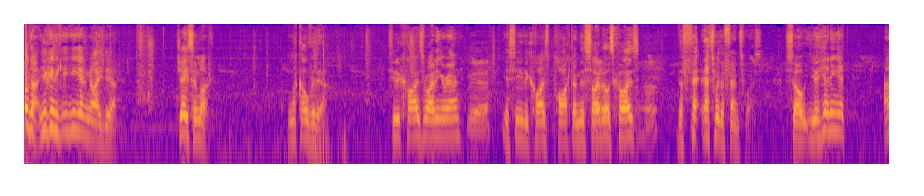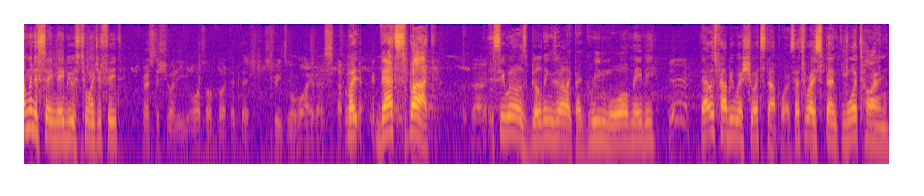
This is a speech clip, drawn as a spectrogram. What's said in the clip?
Hold on, you can, you can get an idea. Jason, look. Look over there. See the cars riding around? Yeah. You see the cars parked on this side of those cars? Uh-huh. The fe- that's where the fence was. So you're hitting it, I'm going to say maybe it was 200 feet. Rest assured, he also thought that the streets were wider. So. But that spot, okay. see where those buildings are, like that green wall maybe? yeah. That was probably where shortstop was. That's where I spent more time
